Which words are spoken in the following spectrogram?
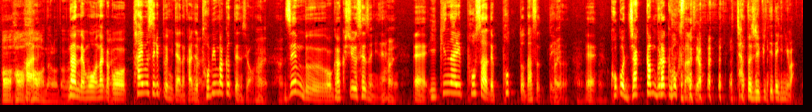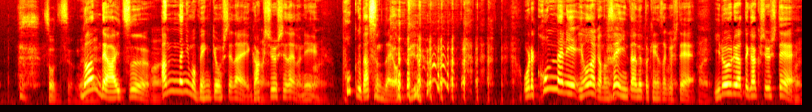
はあ、なるほどなんでもうなんかこう、はい、タイムスリップみたいな感じで飛びまくってるんですよ、はいはい、全部を学習せずにね、はい。えー、いきなりポサでポッと出すっていう、はいはい、えー、ここ若干ブラックボックスなんですよ。チャット GPT 的には。そうですよね。なんであいつ、あんなにも勉強してない学習してないのに、ぽく出すんだよっていう。俺こんなに世の中の全インターネット検索してい。ろいろやって学習して、はい、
